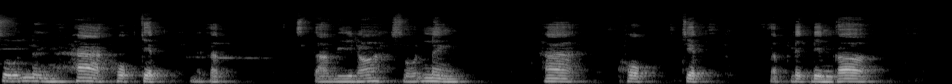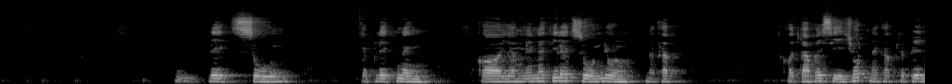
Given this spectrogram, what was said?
ศูนย์หนึ่งห้าหกเจ็ดนะครับสตาร์บีเนาะศูนย์หนึ่งห้าหกเจ็ดกับเลขเด่นก็ เลขศูนย์กับเลขหนึ่งก็ยังเน้นหน้าที่เลขศูนย์อยู่นะครับ ก็จับไปสี่ชุดนะครับจะเป็น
